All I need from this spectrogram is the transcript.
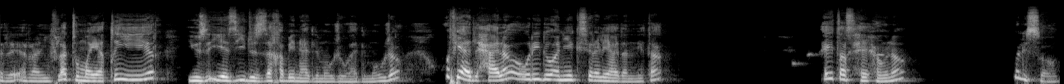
الراني فلات ثم يطير يزيد الزخم بين هذه الموجة وهذه الموجة. وفي هذه الحالة أريد أن يكسر لي هذا النطاق. أي تصحيح هنا؟ وللصعود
